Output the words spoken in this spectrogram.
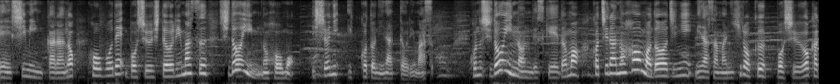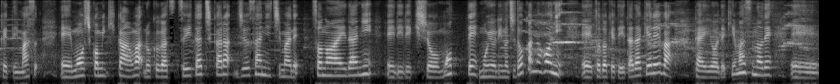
えー、市民からの公募で募集しております指導員の方も一緒に行くことになっております。この指導員なんですけれども、こちらの方も同時に皆様に広く募集をかけています。えー、申し込み期間は6月1日から13日まで、その間に、え、履歴書を持って最寄りの児童館の方に、え、届けていただければ対応できますので、え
